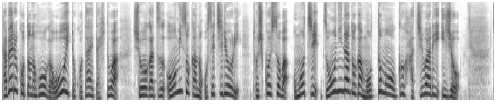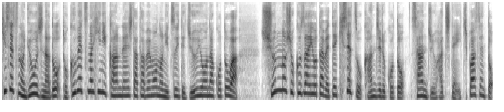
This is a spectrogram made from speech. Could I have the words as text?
食べることの方が多いと答えた人は正月大晦日のおせち料理年越しそばお餅雑煮などが最も多く8割以上。季節の行事など特別な日に関連した食べ物について重要なことは旬の食材を食べて季節を感じること38.1%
